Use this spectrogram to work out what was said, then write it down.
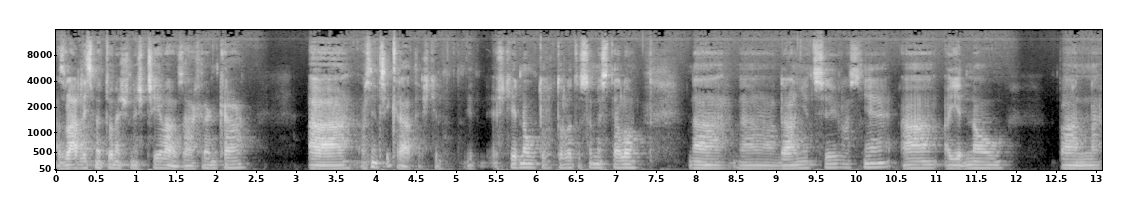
a zvládli jsme to, než, než přijela záchranka a vlastně třikrát ještě. Ještě jednou to, tohle to se mi stalo na, na dálnici vlastně a, a jednou pan,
